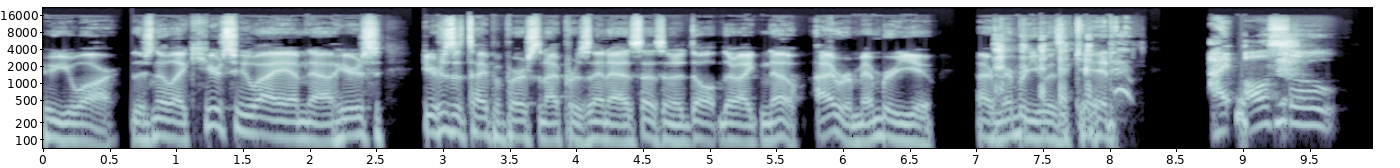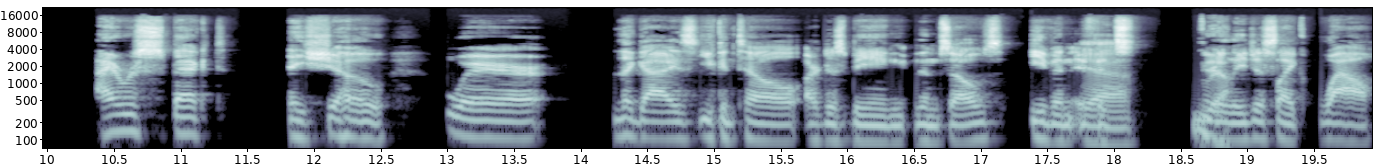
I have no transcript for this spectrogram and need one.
who you are. There's no like, here's who I am now. Here's here's the type of person I present as as an adult. They're like, no, I remember you. I remember you as a kid. I also I respect a show where the guys you can tell are just being themselves, even if Yeah. it's Yeah. really just like, wow,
